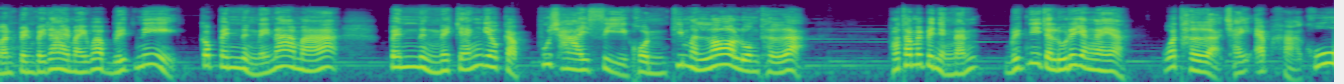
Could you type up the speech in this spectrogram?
มันเป็นไปได้ไหมว่าบริตนี่ก็เป็นหนึ่งในหน้าม้า เป็นหนึ่งในแก๊งเดียวกับผู้ชายสี่คนที่มาล่อลวงเธออะเพราะถ้าไม่เป็นอย่างนั้นบริตนี่จะรู้ได้ยังไงอะว่าเธออะใช้แอปหาคู่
